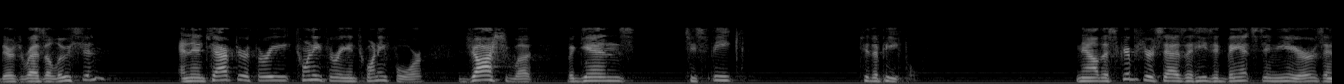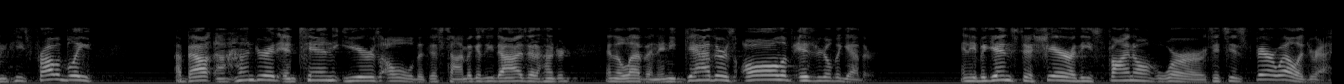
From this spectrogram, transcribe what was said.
There's resolution. And then chapter 3, 23 and 24, Joshua begins to speak to the people. Now, the scripture says that he's advanced in years, and he's probably about 110 years old at this time because he dies at 111. And he gathers all of Israel together and he begins to share these final words. It's his farewell address,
